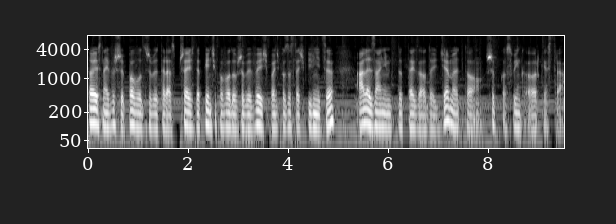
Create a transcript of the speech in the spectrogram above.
to jest najwyższy powód, żeby teraz przejść do pięciu powodów, żeby wyjść bądź pozostać w piwnicy, ale zanim do tego dojdziemy, to szybko Swing Orchestra.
